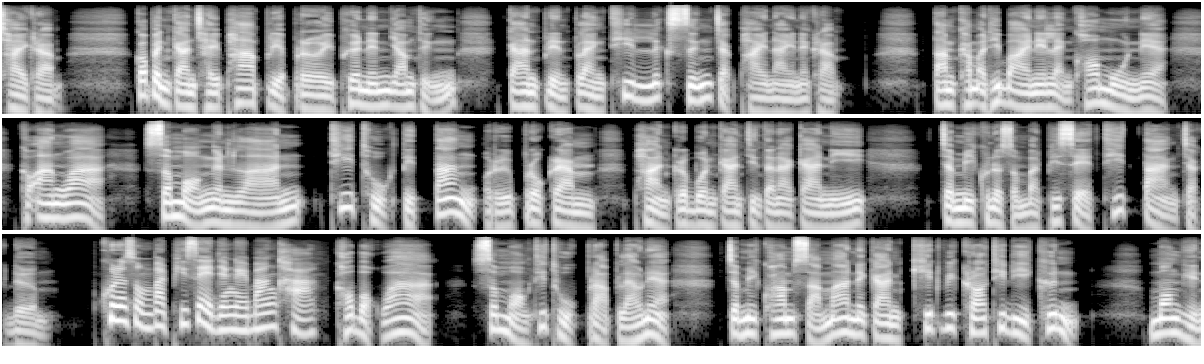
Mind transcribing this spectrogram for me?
ใช่ครับ ก็เป็นการใช้ภาพเปรียบเปรยเพื่อเน้นย้ำถึงการเปลี่ยนแปลงที่ลึกซึ้งจากภายในนะครับ ตามคำอธิบายในแหล่งข้อมูลเนี่ยเขาอ้างว่า สมองเงินล้านที่ถูกติดตั้งหรือโปรแกรมผ่านกระบวนการจินตนาการนี้ จะมีคุณสมบัติพิเศษที่ต่างจากเดิม คุณสมบัติพิเศษยังไงบ้างคะ เขาบอกว่า สมองที่ถูกปรับแล้วเนี่ย จะมีความสามารถในการคิดวิเคราะห์ที่ดีขึ้น มองเห็น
